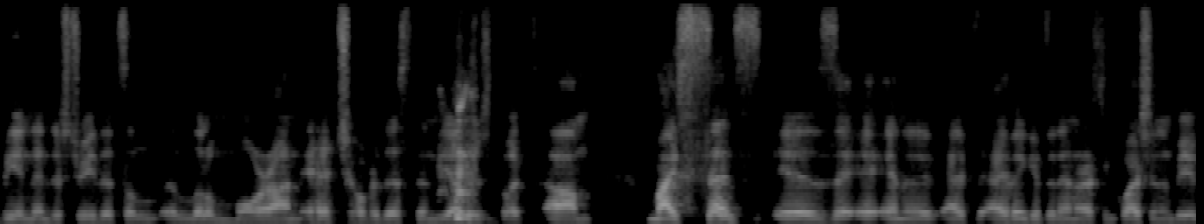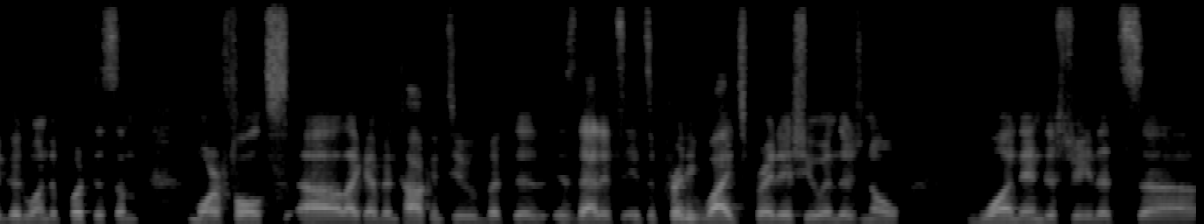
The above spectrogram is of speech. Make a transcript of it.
be an industry that's a, a, little more on edge over this than the others. But um, my sense is, and I, I, think it's an interesting question and be a good one to put to some more folks uh, like I've been talking to, but the, is that it's it's a pretty widespread issue and there's no one industry that's uh,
